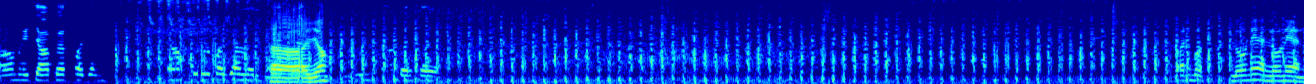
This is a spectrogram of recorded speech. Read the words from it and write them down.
Oo, may chopper pa dyan. Chopper pa dyan. May Sayang. chopper pa yan. Saan, boss? Low na yan, low na yan.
